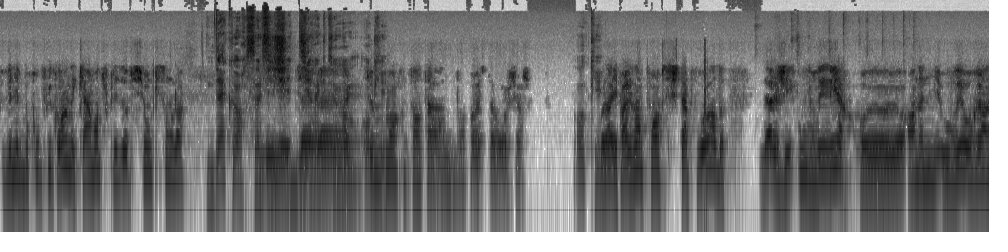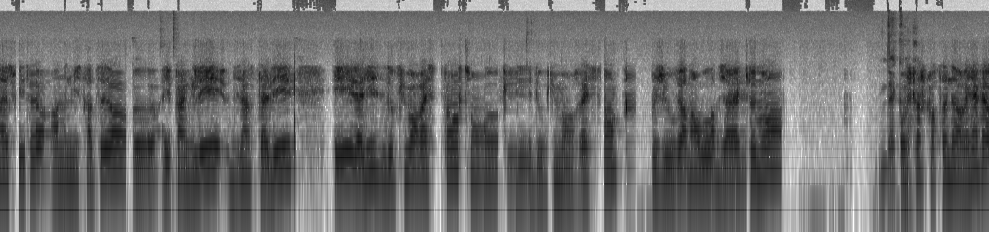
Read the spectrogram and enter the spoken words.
fenêtre beaucoup plus grande et carrément toutes les options qui sont là. D'accord, ça Et affiché directement. Directement quand dans de recherche. Ok. Voilà, et par exemple, si je tape Word, là, j'ai ouvrir, euh, en ouvrir, ouvrir en administrateur, en administrateur, euh, épingler, désinstaller, et la liste des documents restants sont les documents récents que j'ai ouverts dans Word directement. D'accord. Recherche Cortana, rien qu'à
